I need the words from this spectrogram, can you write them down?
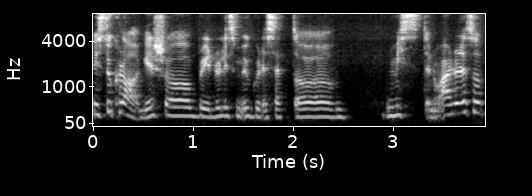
hvis du klager, så blir du liksom uglesett og mister noe? Er det så,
